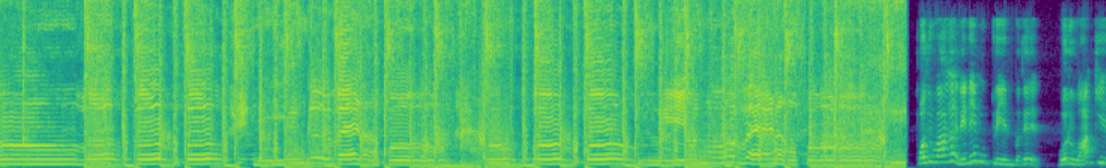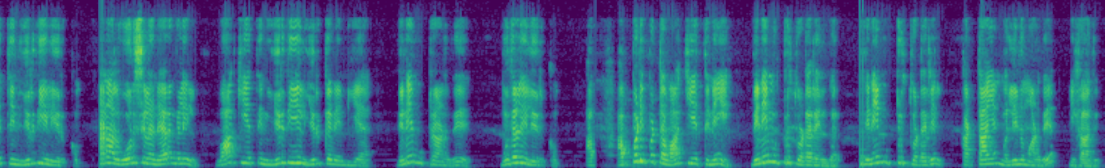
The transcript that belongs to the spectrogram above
வாக்கியத்தின் இறுதியில் இருக்கும். ஆனால் ஒரு சில நேரங்களில் வாக்கியத்தின் இறுதியில் இருக்க வேண்டிய வினைமுற்றானது முதலில் இருக்கும். அப்படிப்பட்ட வாக்கியத்தினை வினைமுற்று தொடர் என்பர். வினைமுற்று தொடரில் கட்டாயம் வல்லினமானது மிகாது.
